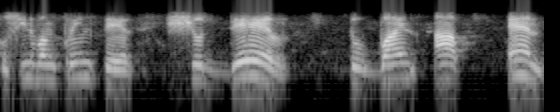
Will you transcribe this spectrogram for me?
kung sino bang printer, should dare to bind up and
